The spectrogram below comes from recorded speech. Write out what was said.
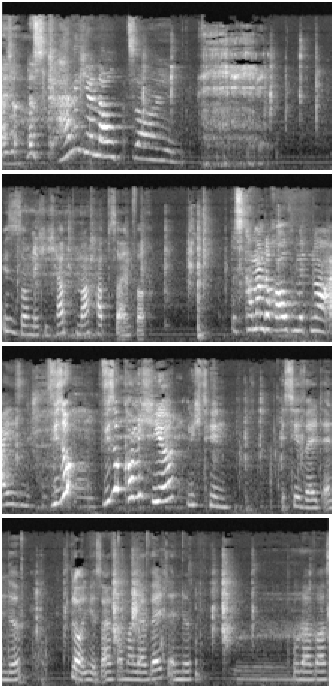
Also, das kann nicht erlaubt sein. Ist es auch nicht. Ich hab, mach, hab's einfach. Das kann man doch auch mit einer Eisenspitze. Wieso? machen. Wieso komme ich hier nicht hin? Ist hier Weltende? Lol, hier ist einfach mal der Weltende. Oder was?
